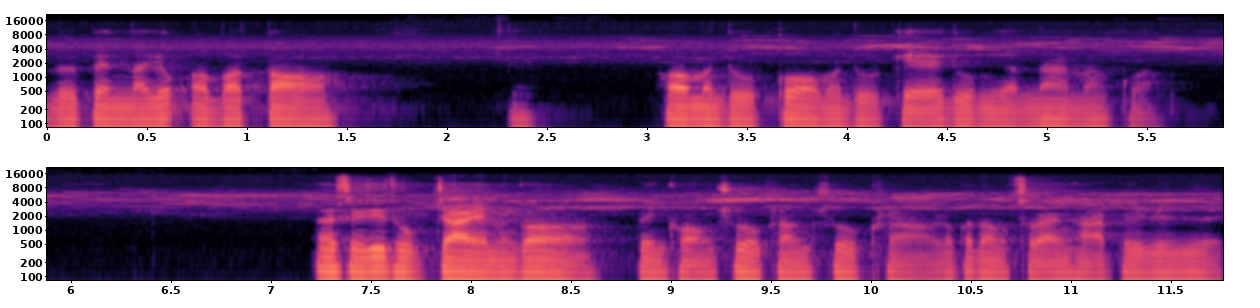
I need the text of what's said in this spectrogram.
หรือเป็นนายกอบตเพราะมันดูโก้มันดูเก๋ดูมีอำนาจมากกว่า และสิ่งที่ถูกใจมันก็เป็นของชั่วครั้งชั่วคราว แล้วก็ต้องแสวงหาไปเรื่อย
